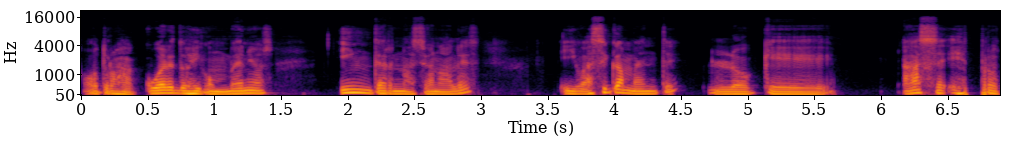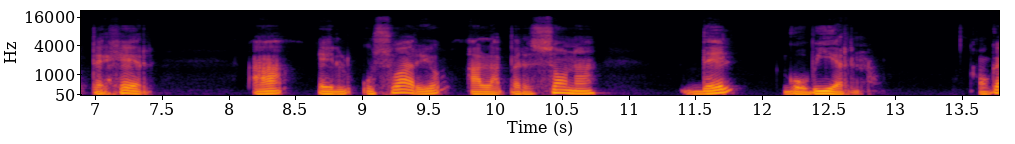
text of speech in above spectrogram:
otros acuerdos y convenios internacionales y básicamente lo que hace es proteger a el usuario a la persona del gobierno. ¿Ok?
